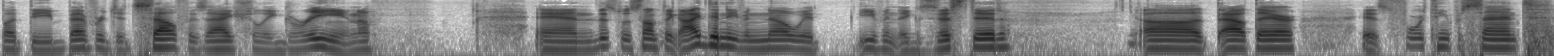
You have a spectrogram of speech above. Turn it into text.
but the beverage itself is actually green. And this was something I didn't even know it even existed uh, out there. It's 14%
